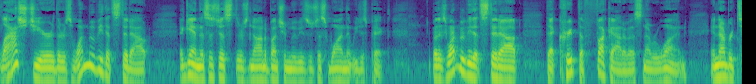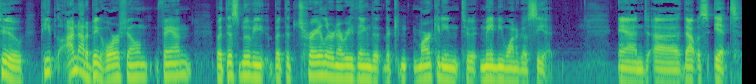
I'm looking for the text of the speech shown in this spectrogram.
last year there's one movie that stood out. Again, this is just there's not a bunch of movies. There's just one that we just picked. But there's one movie that stood out that creeped the fuck out of us. Number one, and number two, people. I'm not a big horror film fan, but this movie, but the trailer and everything, the the marketing to it made me want to go see it, and uh, that was it.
